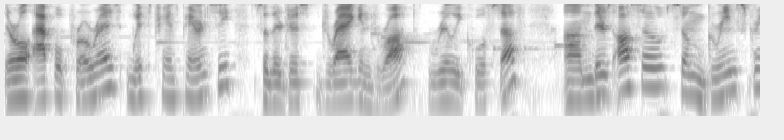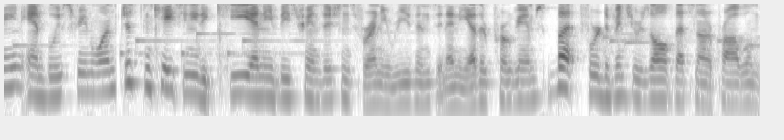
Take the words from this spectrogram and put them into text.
They're all Apple ProRes with transparency, so they're just drag and drop. Really cool stuff. Um, there's also some green screen and blue screen ones, just in case you need to key any of these transitions for any reasons in any other programs, but for DaVinci Resolve, that's not a problem,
